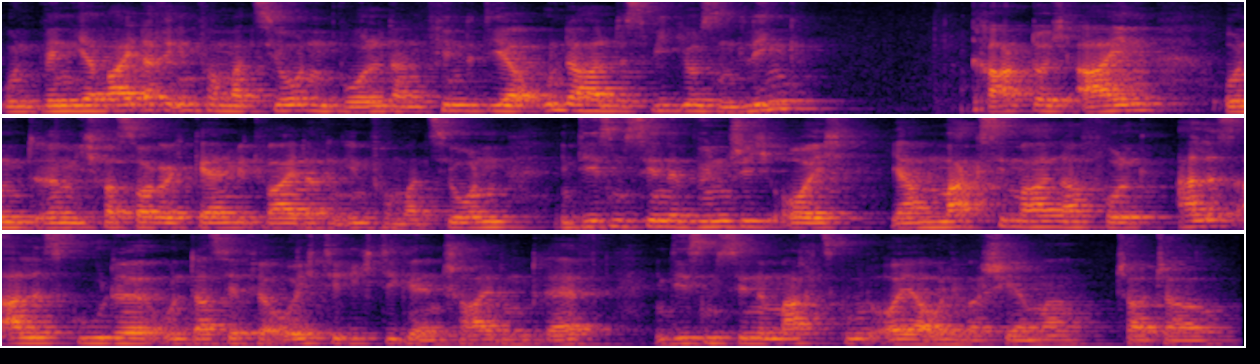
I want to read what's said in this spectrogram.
Und wenn ihr weitere Informationen wollt, dann findet ihr unterhalb des Videos einen Link. Tragt euch ein und ähm, ich versorge euch gerne mit weiteren Informationen. In diesem Sinne wünsche ich euch ja maximalen Erfolg, alles, alles Gute und dass ihr für euch die richtige Entscheidung trefft. In diesem Sinne macht's gut, euer Oliver Schirmer. Ciao, ciao.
